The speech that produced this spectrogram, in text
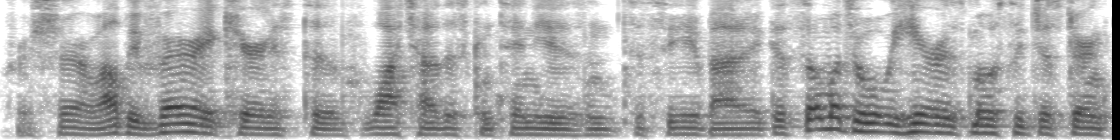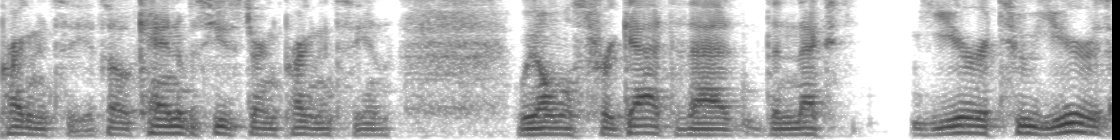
For sure. Well, I'll be very curious to watch how this continues and to see about it because so much of what we hear is mostly just during pregnancy. It's all cannabis use during pregnancy. And we almost forget that the next year or two years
